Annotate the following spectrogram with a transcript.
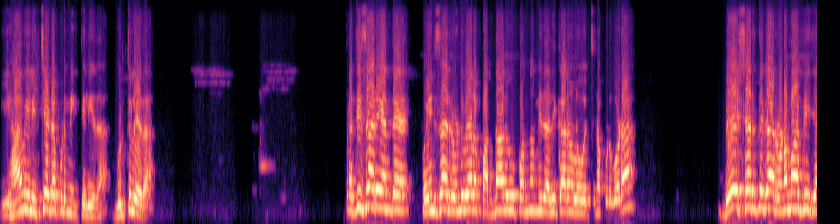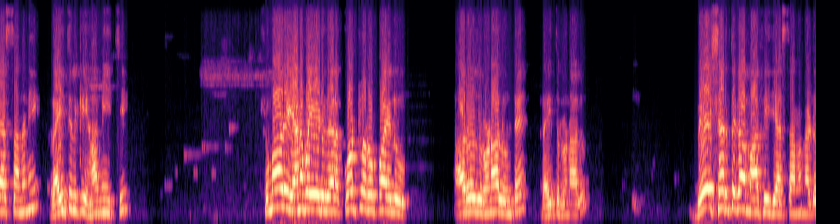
ఈ హామీలు ఇచ్చేటప్పుడు మీకు తెలియదా గుర్తులేదా? ప్రతిసారి అంతే పోయినసారి రెండు వేల పద్నాలుగు పంతొమ్మిది అధికారంలో వచ్చినప్పుడు కూడా బేషరతుగా రుణమాఫీ చేస్తానని రైతులకి హామీ ఇచ్చి సుమారు ఎనభై ఏడు వేల కోట్ల రూపాయలు ఆ రోజు రుణాలు ఉంటే రైతు రుణాలు బేషరతుగా మాఫీ చేస్తానన్నాడు.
